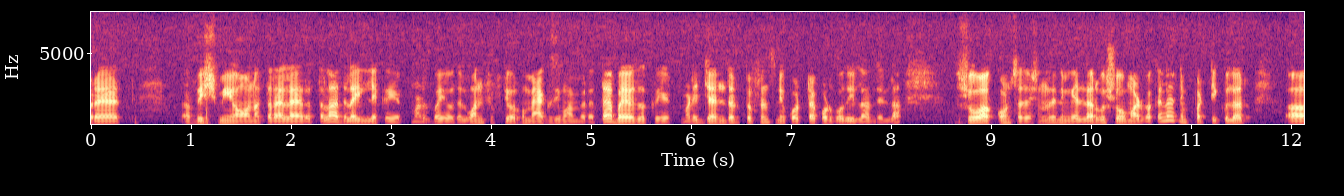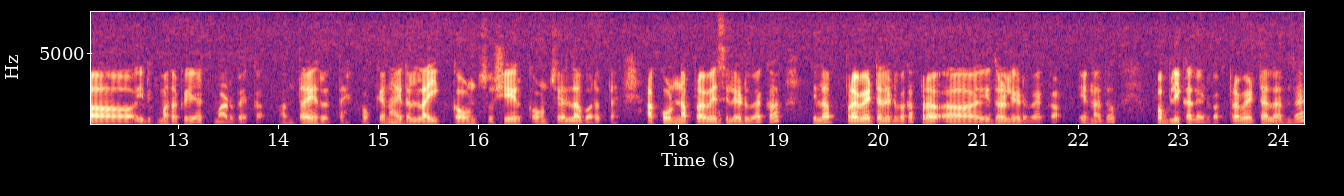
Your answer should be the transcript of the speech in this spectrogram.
breath wish me on ಆ ಥರ ಎಲ್ಲ ಇರುತ್ತಲ್ಲ, ಅದೆಲ್ಲ ಇಲ್ಲೇ ಕ್ರಿಯೇಟ್ ಮಾಡೋದು ಬಯೋದಲ್ಲಿ ಒನ್ ಫಿಫ್ಟಿವರೆಗೂ ಮ್ಯಾಕ್ಸಿಮಮ್ ಇರುತ್ತೆ ಬಯೋದಲ್ಲಿ ಕ್ರಿಯೇಟ್ ಮಾಡಿ. ಜನರಲ್ ಪ್ರಿಫರೆನ್ಸ್ ನೀವು ಕೊಟ್ಟರೆ ಕೊಡ್ಬೋದು ಇಲ್ಲ. ಅಂದಿಲ್ಲ ಶೋ ಅಕೌಂಟ್ ಸಜೆಷನ್ ಅಂದರೆ ನಿಮ್ಗೆ ಎಲ್ಲರಿಗೂ ಶೋ ಮಾಡಬೇಕಲ್ಲ ನಿಮ್ಮ ಪರ್ಟಿಕ್ಯುಲರ್ ಇದಕ್ಕೆ ಮಾತ್ರ ಕ್ರಿಯೇಟ್ ಮಾಡಬೇಕಾ ಅಂತ ಇರುತ್ತೆ. ಓಕೆನಾ ಇದರಲ್ಲಿ ಲೈಕ್ ಕೌಂಟ್ಸು ಶೇರ್ ಕೌಂಟ್ಸು ಎಲ್ಲ ಬರುತ್ತೆ. ಅಕೌಂಟ್ನ ಪ್ರೈವೇಸಿಲಿ ಇಡಬೇಕಾ? ಇಲ್ಲ ಪ್ರೈವೇಟಲ್ಲಿ ಇಡಬೇಕಾ? ಪ್ರ ಇದರಲ್ಲಿ ಇಡಬೇಕಾ? ಏನದು? ಪಬ್ಲಿಕಲ್ಲಿ ಇಡ್ಬೇಕು? ಪ್ರೈವೇಟಲ್ಲಿ ಅಂದರೆ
